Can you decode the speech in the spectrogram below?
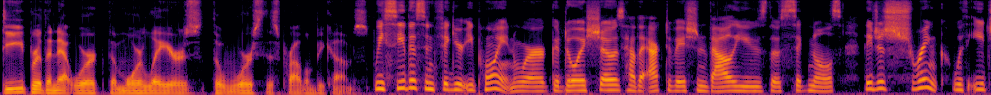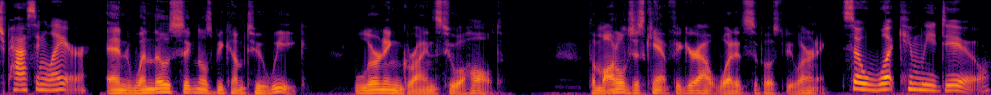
deeper the network, the more layers, the worse this problem becomes. We see this in figure E point, where Godoy shows how the activation values, those signals, they just shrink with each passing layer. And when those signals become too weak, learning grinds to a halt. The model just can't figure out what it's supposed to be learning. So what can we do?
